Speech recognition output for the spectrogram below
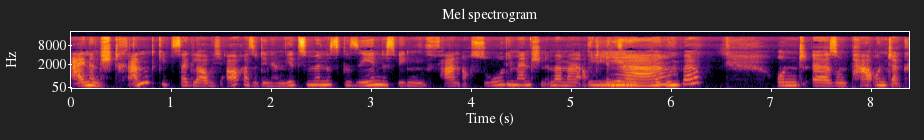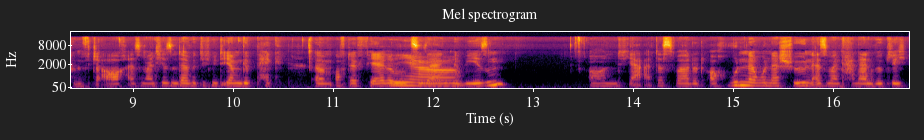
einen Strand gibt es da, glaube ich, auch. Also den haben wir zumindest gesehen. Deswegen fahren auch so die Menschen immer mal auf die Insel Ja. herüber. Und äh, so ein paar Unterkünfte auch. Also manche sind da wirklich mit ihrem Gepäck ähm, auf der Fähre Ja. sozusagen gewesen. Und ja, das war dort auch wunder wunderschön. Also man kann dann wirklich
